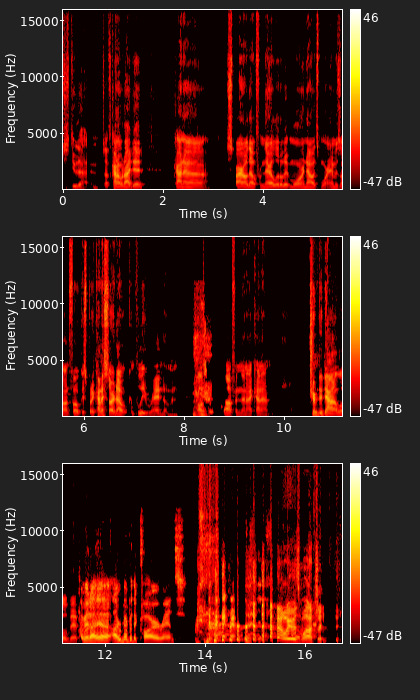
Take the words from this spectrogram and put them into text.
just do that and so that's kind of what i did kind of spiraled out from there a little bit more and now it's more amazon focused but it kind of started out completely random and all sorts of stuff and then i kind of trimmed it down a little bit. I mean, I uh, I remember the car rants. we was watching.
